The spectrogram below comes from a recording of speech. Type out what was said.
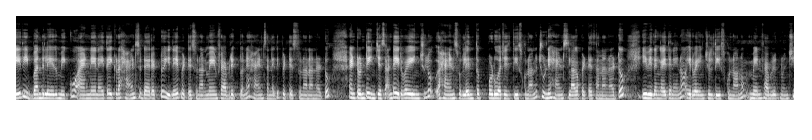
ఏది ఇబ్బంది లేదు మీకు. అండ్ నేనైతే ఇక్కడ హ్యాండ్స్ డైరెక్ట్ ఇదే పెట్టేస్తున్నాను మెయిన్ ఫ్యాబ్రిక్తోనే హ్యాండ్స్ అనేది పెట్టేస్తున్నాను అన్నట్టు. అండ్ ట్వంటీ ఇంచెస్ అంటే ఇరవై ఇంచులు హ్యాండ్స్ లెంత్ పొడవు వచ్చేసి తీసుకున్నాను. చున్నీ హ్యాండ్స్ లాగా పెట్టేశాను అన్నట్టు. ఈ విధంగా అయితే నేను ఇరవై ఇంచులు తీసుకున్నాను. మెయిన్ ఫ్యాబ్రిక్ నుంచి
